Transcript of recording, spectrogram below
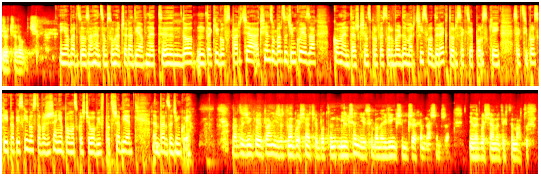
rzeczy robić. Ja bardzo zachęcam słuchaczy Radia Wnet y, do takiego wsparcia. A księdzu bardzo dziękuję za komentarz. Ksiądz profesor Waldemar Cisło, dyrektor sekcji polskiej, sekcji polskiej Papieskiego Stowarzyszenia Pomoc Kościołowi w Potrzebie. Bardzo dziękuję. Bardzo dziękuję pani, że to nagłaśniacie, bo ten milczenie jest chyba największym grzechem naszym, że nie nagłaśniamy tych tematów.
